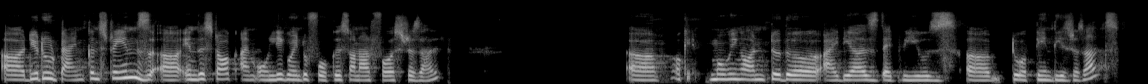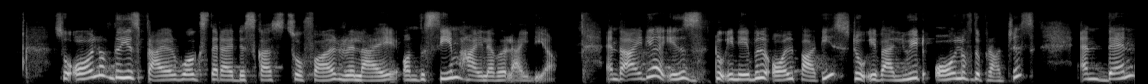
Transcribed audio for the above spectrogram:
Uh, due to time constraints uh, in this talk, I'm only going to focus on our first result. Uh, okay, moving on to the ideas that we use uh, to obtain these results. So all of these prior works that I discussed so far rely on the same high level idea. And the idea is to enable all parties to evaluate all of the branches and then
